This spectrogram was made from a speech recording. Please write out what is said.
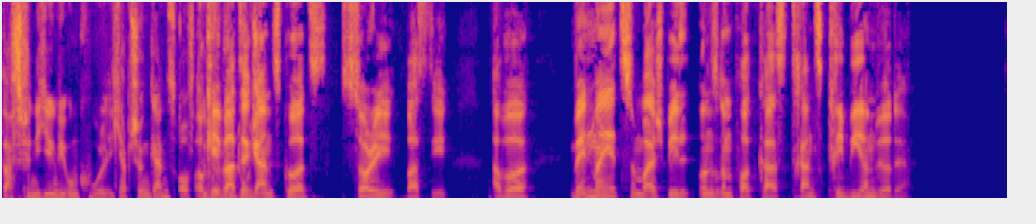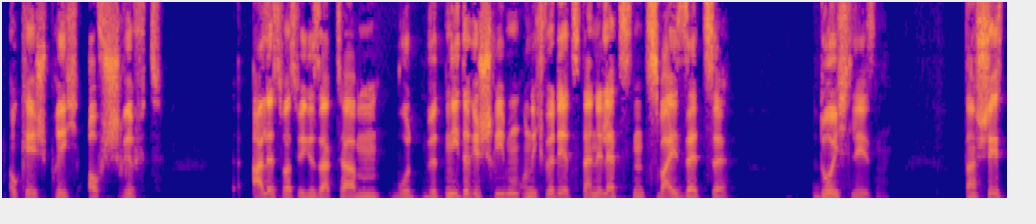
Das finde ich irgendwie uncool. Ich habe schon ganz oft Okay, warte geduscht. ganz kurz. Sorry, Basti. Aber wenn man jetzt zum Beispiel unseren Podcast transkribieren würde, okay, sprich auf Schrift, alles, was wir gesagt haben, wird niedergeschrieben und ich würde jetzt deine letzten zwei Sätze durchlesen. Dann steht,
